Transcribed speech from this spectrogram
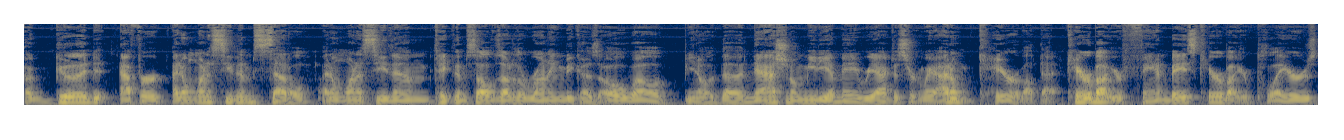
a good effort. I don't want to see them settle. I don't want to see them take themselves out of the running because oh well, you know, the national media may react a certain way. I don't care about that. Care about your fan base, care about your players,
